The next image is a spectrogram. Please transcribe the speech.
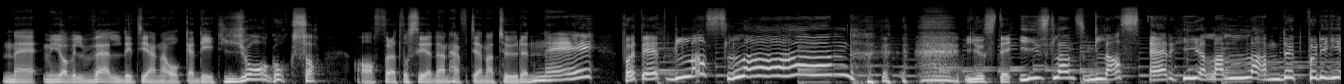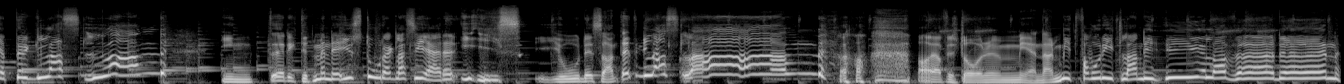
Nej, men jag vill väldigt gärna åka dit. Jag också! Ja, för att få se den häftiga naturen. Nej, för att det är ett glassland! Just det, Islands glass är hela landet för det heter glassland! Inte riktigt, men det är ju stora glaciärer i is. Jo, det är sant. Ett glassland! ja, jag förstår vad du menar. Mitt favoritland i hela världen!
